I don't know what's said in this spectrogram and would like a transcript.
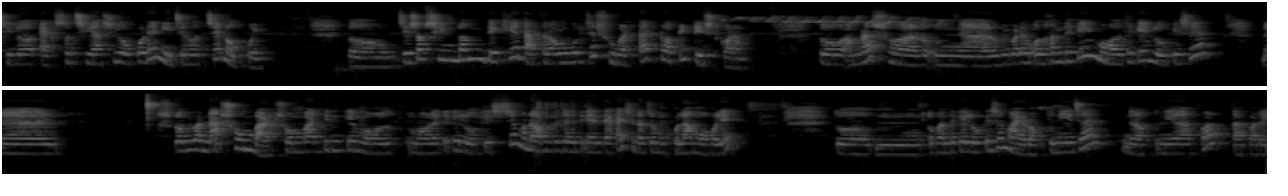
ছিল একশো ছিয়াশি ওপরে, নিচে হচ্ছে নব্বই। তো যেসব সিমটম দেখে ডাক্তারবাবু বলছে সুগারটা একটু আপনি টেস্ট করান। তো আমরা রবিবারে ওখান থেকেই মহল থেকেই লোক এসে রবিবার না, সোমবার। সোমবার দিনকে মহল, মহলে থেকে লোক এসছে মানে আমাদের জায়গা দেখায় সেটা হচ্ছে খোলা মহলে। তো ওখান থেকে লোক এসে মায়ের রক্ত নিয়ে যায়। রক্ত নিয়ে যাওয়ার পর তারপরে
